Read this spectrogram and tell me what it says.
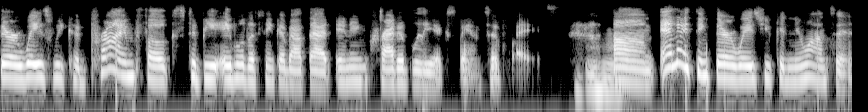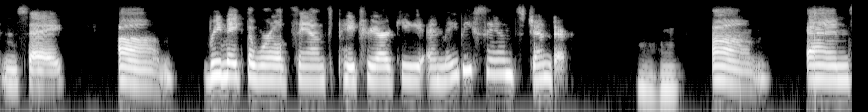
there are ways we could prime folks to be able to think about that in incredibly expansive ways Mm-hmm. Um, and I think there are ways you can nuance it and say, um, remake the world sans patriarchy and maybe sans gender. Mm-hmm. Um, and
